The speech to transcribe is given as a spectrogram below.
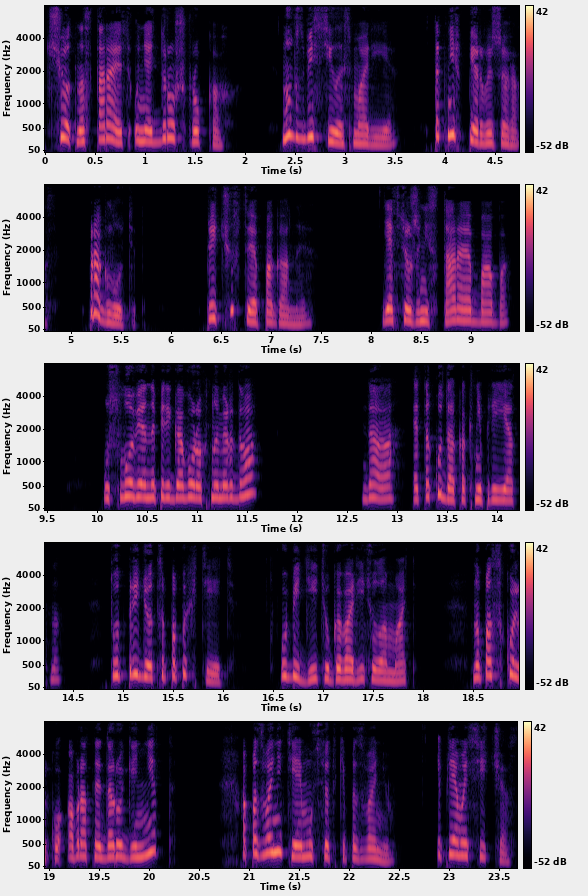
тщетно стараясь унять дрожь в руках. Ну, взбесилась Мария. Так не в первый же раз. Проглотит. Предчувствие поганое. Я все же не старая баба. Условия на переговорах номер два? Да, это куда как неприятно. Тут придется попыхтеть. Убедить, уговорить, уломать. Но поскольку обратной дороги нет, а позвонить я ему все-таки позвоню. И прямо сейчас.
